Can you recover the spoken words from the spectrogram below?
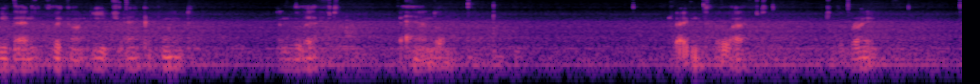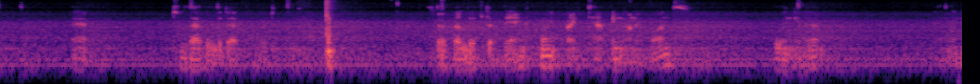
we then click on each anchor point and lift the handle, dragging to the left, to the right, to level the depth vertically. So if I lift up the anchor point by tapping on it once, pulling it up, and then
